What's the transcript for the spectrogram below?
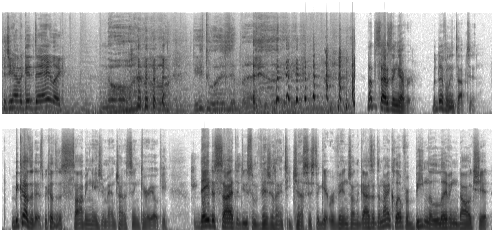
did you have a good day? Like, no. It was a bad day. Not the saddest thing ever, but definitely in top 10. Because of this, because of the sobbing Asian man trying to sing karaoke, they decide to do some vigilante justice to get revenge on the guys at the nightclub for beating the living dog shit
